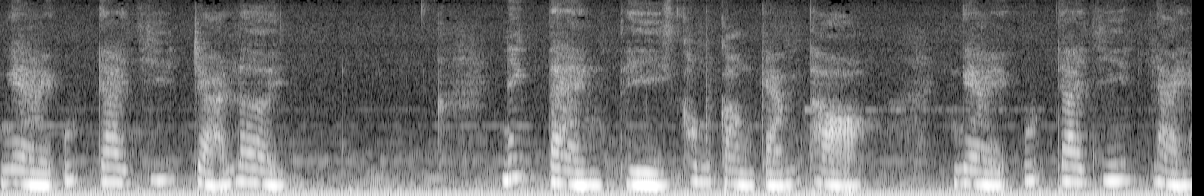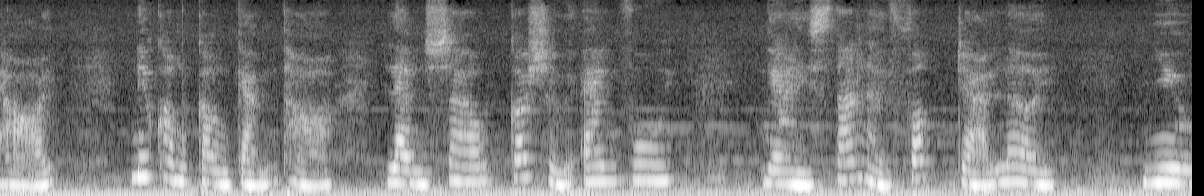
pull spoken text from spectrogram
Ngài út đa di trả lời, niết bàn thì không còn cảm thọ. Ngài út đa di lại hỏi, nếu không còn cảm thọ làm sao có sự an vui? Ngài xá lợi phất trả lời, như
